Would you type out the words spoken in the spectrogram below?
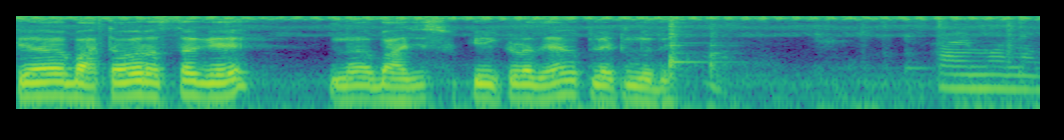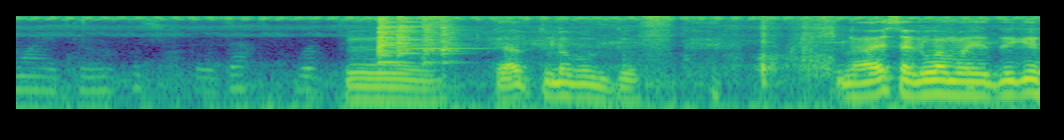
त्या भातावर रस्ता घे. न भाजी सुकी इकडं द्या प्लेटमध्ये. काय मला माहिती त्यात तुला बोलतो. तुला आहे सगळा माहिती घे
